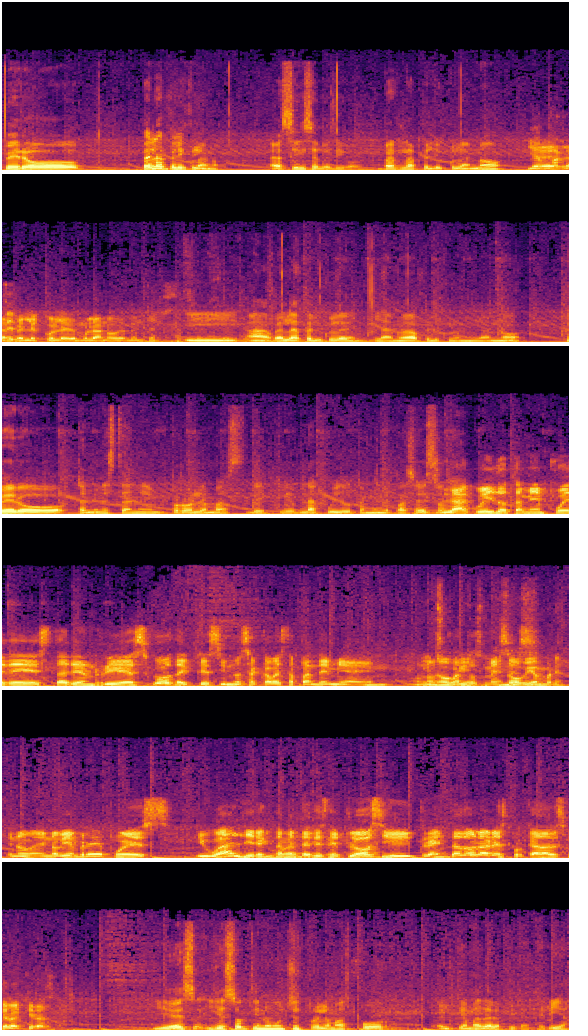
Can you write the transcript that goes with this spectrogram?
Pero ver la película no. Así se los digo. Ver la película no. Y aparte la película de Mulan, obviamente. Y, ah, ver la película, de- la nueva película de Mulan, no. Pero también están en problemas de que Black Widow también le pasa eso. Black Widow también puede estar en riesgo de que si no se acaba esta pandemia en unos cuantos en meses. noviembre. En, no- en noviembre, pues igual, directamente a Disney Plus y 30 dólares por cada vez que la quieras. Y eso, y eso tiene muchos problemas por el tema de la piratería.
